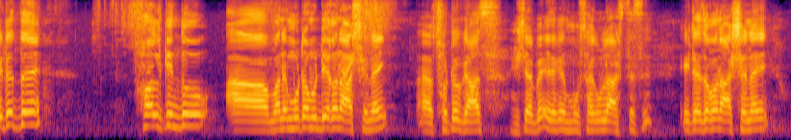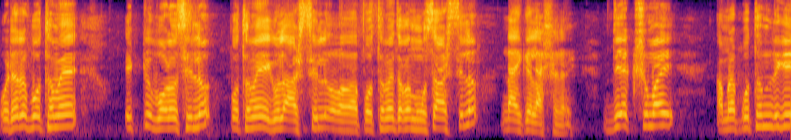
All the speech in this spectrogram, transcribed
এটাতে ফল কিন্তু মানে মোটামুটি এখন আসে নাই ছোট গাছ হিসাবে। এখানে মশাগুলো আসতেছে। এটা যখন আসে নাই, ওটারও প্রথমে একটু বড় ছিল। প্রথমে এগুলো আসছিল প্রথমে যখন মশা আসছিল, নারকেল আসে নাই। দু এক সময় আমরা প্রথম দিকে,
